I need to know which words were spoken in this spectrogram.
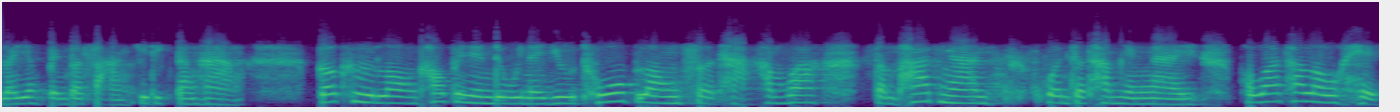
แล้วยังเป็นภาษาอังกฤษอีกต่างหากก็คือลองเข้าไปเรียนดูใน YouTube ลองเสิร์ชหาคำว่าสัมภาษณ์งานควรจะทำยังไง เพราะว่าถ้าเราเห็น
